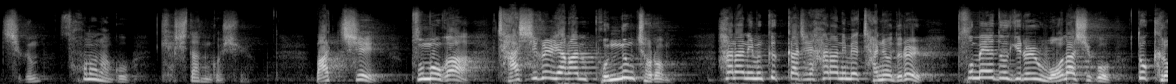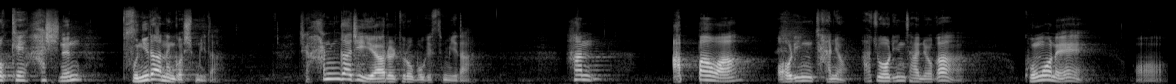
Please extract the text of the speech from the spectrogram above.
지금 선언하고 계시다는 것이에요. 마치 부모가 자식을 향한 본능처럼 하나님은 끝까지 하나님의 자녀들을 품에 두기를 원하시고 또 그렇게 하시는 분이라는 것입니다. 제가 한 가지 예화를 들어보겠습니다. 한 아빠와 어린 자녀, 아주 어린 자녀가 공원에 어,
